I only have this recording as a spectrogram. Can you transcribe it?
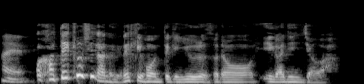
はい。ーまあ家庭教師なんだけどね、基本的に言う、その、伊賀神社は。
